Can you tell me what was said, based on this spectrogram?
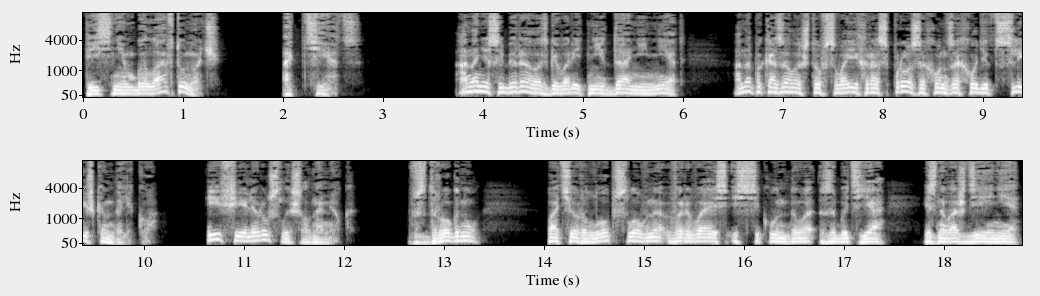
«Ты с ним была в ту ночь?» «Отец». Она не собиралась говорить ни да, ни нет. Она показала, что в своих расспросах он заходит слишком далеко. И Феллер услышал намек. Вздрогнул, потер лоб, словно вырываясь из секундного забытья, из наваждения,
